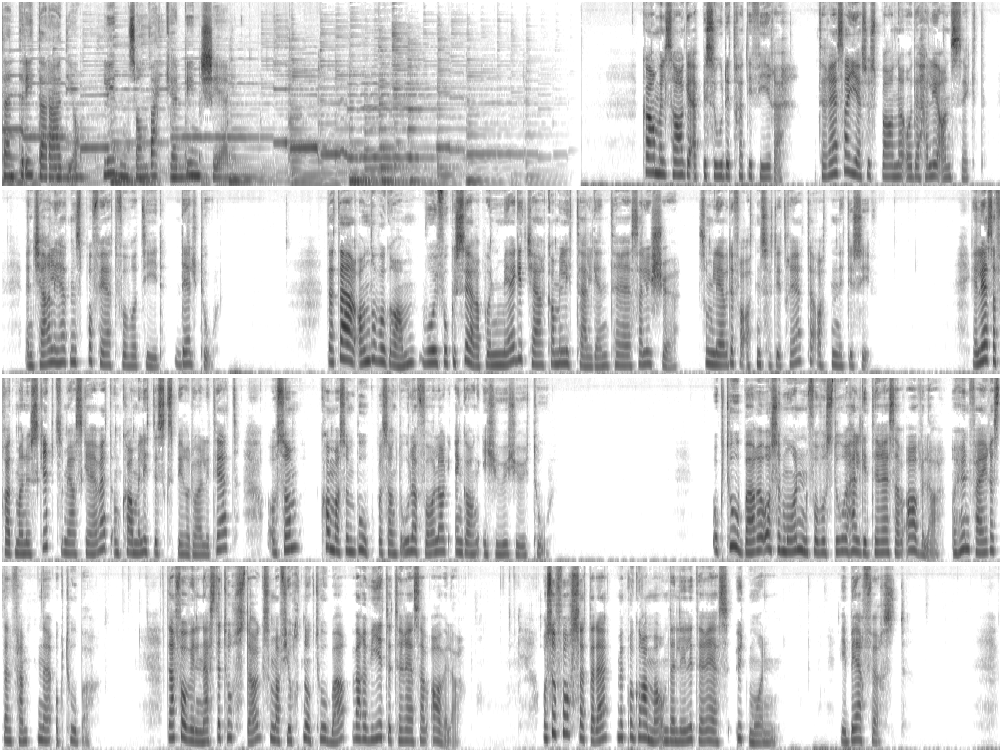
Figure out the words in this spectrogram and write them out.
Sentrita Radio, lyden som vekker din sjel. Karmels hage episode 34 Teresa Jesusbarnet og Det hellige ansikt En kjærlighetens profet for vår tid, del to Dette er andre program hvor vi fokuserer på en meget kjær karmelitthelgen Teresa Lichø, som levde fra 1873 til 1897. Jeg leser fra et manuskript som jeg har skrevet om karmelittisk spiritualitet, og som kommer som bok på St. Olav forlag en gang i 2022. Oktober er også måneden for vår store helgen Therese av Avila, og hun feires den 15. oktober. Derfor vil neste torsdag, som er 14. oktober, være viet til Therese av Avila. Og så fortsetter det med programmer om den lille Therese ut måneden. Vi ber først.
